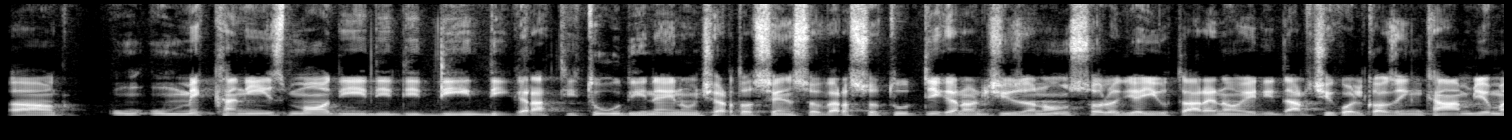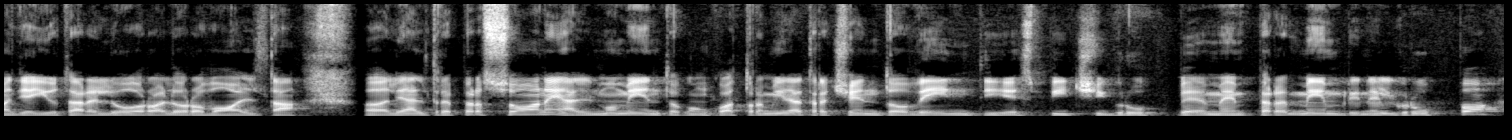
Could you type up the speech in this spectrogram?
uh, un, un, meccanismo di, di, di, di, gratitudine in un certo senso verso tutti che hanno deciso non solo di aiutare noi e di darci qualcosa in cambio, ma di aiutare loro a loro volta le altre persone. Al momento con 4320 spicci gruppi mem- membri nel gruppo.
